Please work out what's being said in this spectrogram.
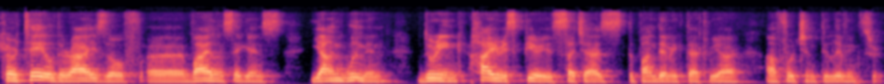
curtail the rise of uh, violence against young women during high risk periods, such as the pandemic that we are unfortunately living through.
